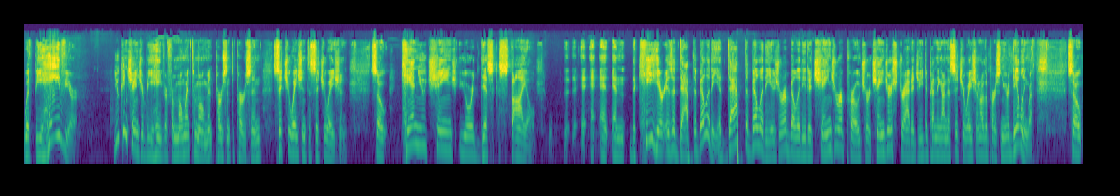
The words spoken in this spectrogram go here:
With behavior you can change your behavior from moment to moment, person to person, situation to situation. So, can you change your disc style? And, and, the key here is adaptability. Adaptability is your ability to change your approach or change your strategy depending on the situation or the person you're dealing with. So,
